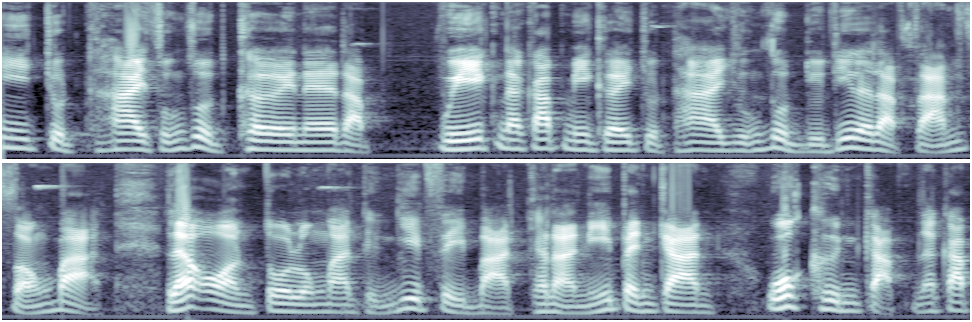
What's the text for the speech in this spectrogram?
มีจุดไฮสูงสุดเคยในระดับวีคนะครับมีเคยจุดไฮสูงสุดอยู่ที่ระดับ 32 บาท แล้วอ่อนตัวลงมาถึง 24 บาท ขณะนี้เป็นการวกคืนกลับนะครับ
